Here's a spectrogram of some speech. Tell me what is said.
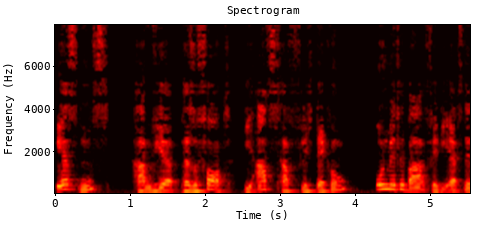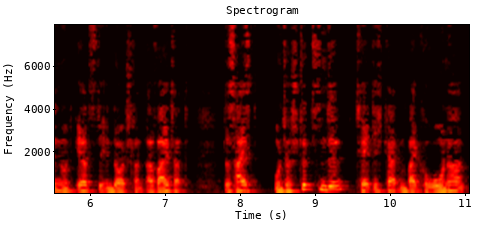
Erstens haben wir per sofort die Arzthaftpflichtdeckung unmittelbar für die Ärztinnen und Ärzte in Deutschland erweitert. Das heißt, unterstützende Tätigkeiten bei Corona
